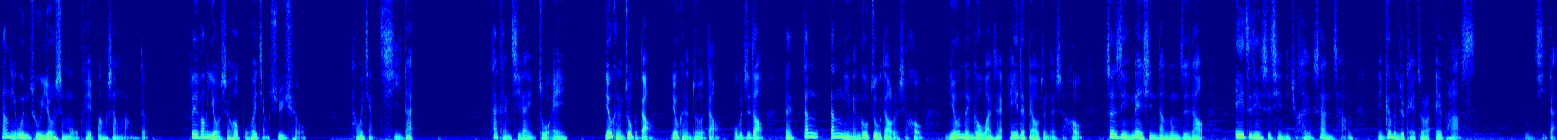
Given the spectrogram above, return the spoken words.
当你问出有什么我可以帮上忙的，对方有时候不会讲需求，他会讲期待。他可能期待你做 A，你有可能做不到，你有可能做得到，我不知道。但当当你能够做到的时候，你又能够完成 A 的标准的时候，甚至你内心当中知道 A 这件事情你就很擅长，你根本就可以做到 A plus。问期待，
